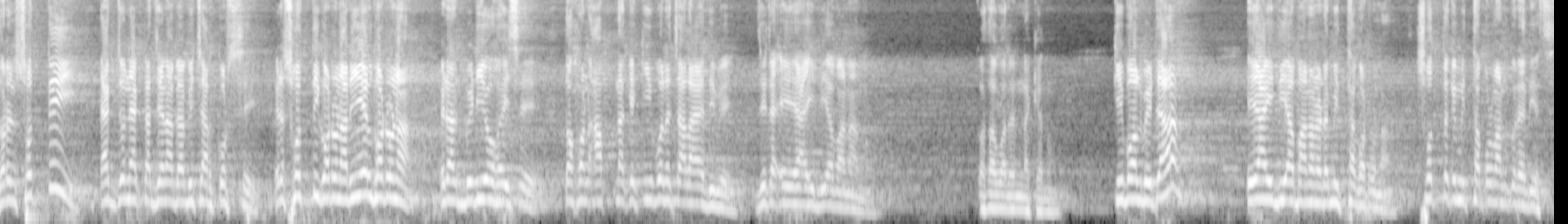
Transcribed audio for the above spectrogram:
ধরেন সত্যি একজন একটা জেনা ব্যবচার করছে, এটা সত্যি ঘটনা রিয়েল ঘটনা, এটার ভিডিও হয়েছে, তখন আপনাকে কি বলে চালায় দিবে? যেটা এ আইডিয়া বানানো। কথা বলেন না কেন? কি বলবে এটা? এ আইডিয়া বানানো এটা মিথ্যা ঘটনা, সত্যকে মিথ্যা প্রমাণ করে দিয়েছে।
